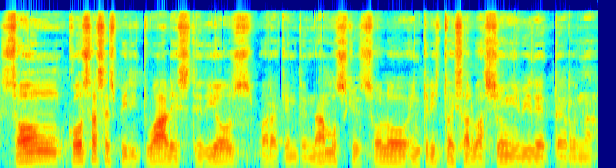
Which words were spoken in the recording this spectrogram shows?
son cosas espirituales de Dios, para que entendamos que solo en Cristo hay salvación y vida eterna.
